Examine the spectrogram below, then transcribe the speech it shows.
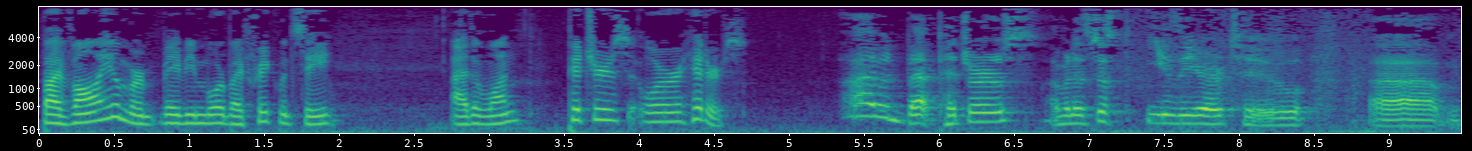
by volume or maybe more by frequency? Either one, pitchers or hitters. I would bet pitchers. I mean, it's just easier to um,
